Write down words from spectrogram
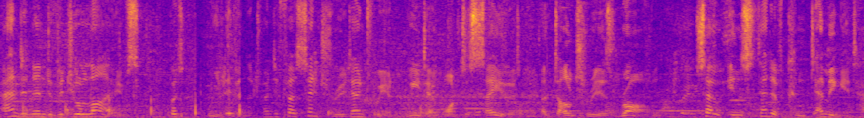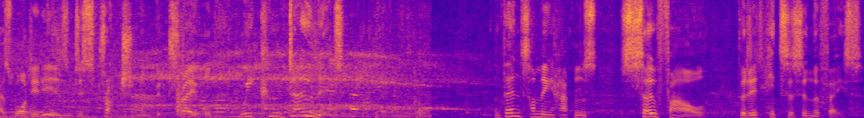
and in individual lives. But we live in the 21st century, don't we? And we don't want to say that adultery is wrong. So instead of condemning it as what it is, destruction and betrayal, we condone it. And then something happens so foul that it hits us in the face.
